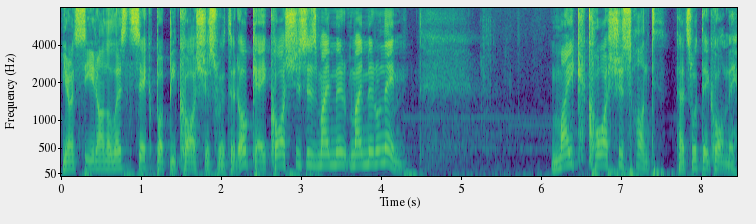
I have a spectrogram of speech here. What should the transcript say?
You don't see it on the list, sick, but be cautious with it. Okay, cautious is my mi- my middle name. Mike Cautious Hunt. That's what they call me.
